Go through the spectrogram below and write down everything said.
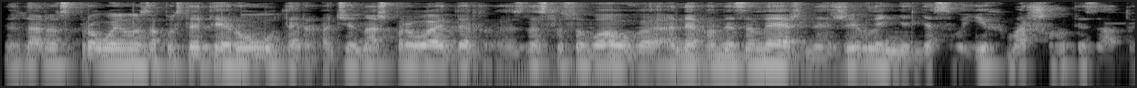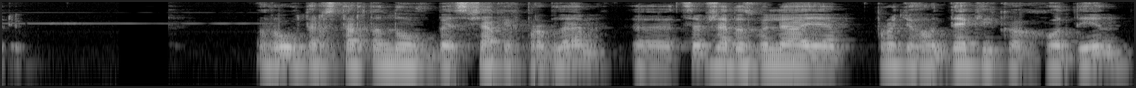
Зараз спробуємо запустити роутер, адже наш провайдер застосував енергонезалежне живлення для своїх маршрутизаторів. Роутер стартанув без всяких проблем. Е, це вже дозволяє протягом декількох годин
